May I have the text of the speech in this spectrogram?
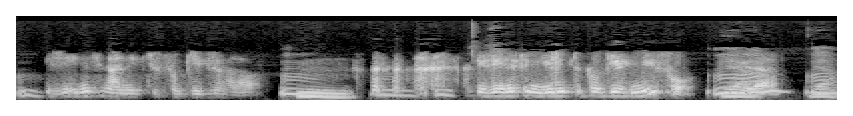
mm. is there anything I need to forgive you for? Mm. Hmm. mm, is there anything you need to forgive me for? Mm. yeah. You know? Yeah.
